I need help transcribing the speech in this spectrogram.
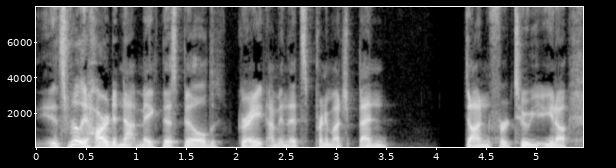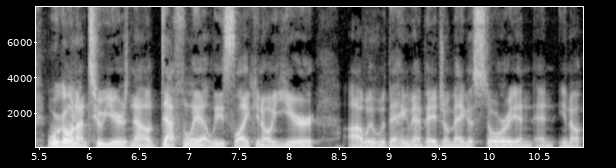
it's really hard to not make this build great. I mean, it's pretty much been done for two. You know, we're going on two years now. Definitely at least like you know a year uh, with, with the Hangman Page Omega story, and and you know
